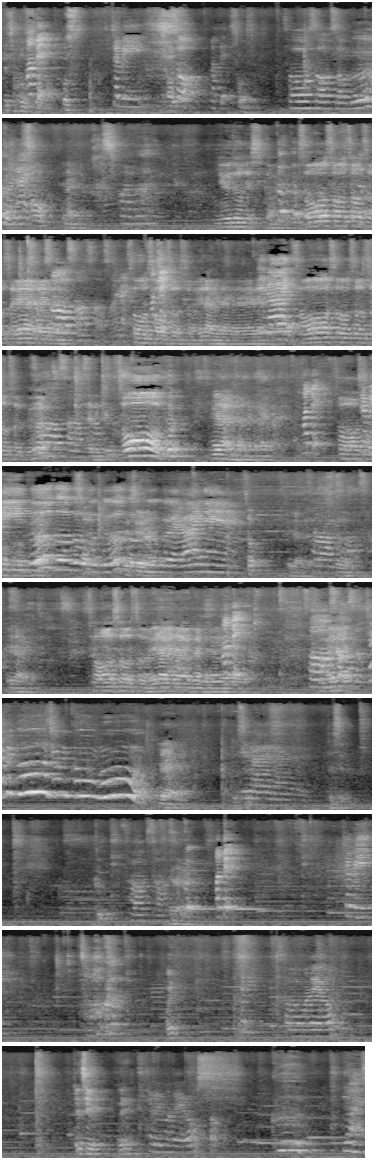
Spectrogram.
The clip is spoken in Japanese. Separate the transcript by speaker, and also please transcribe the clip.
Speaker 1: でそう
Speaker 2: 待てチャビ
Speaker 1: そう
Speaker 2: そう。待って。
Speaker 1: そう
Speaker 2: そうそう。そうグー偉い
Speaker 1: そう。偉い。ね
Speaker 2: 賢い。グー
Speaker 1: 誘導でしかそうそうそう。そうそう偉い偉い
Speaker 2: そうそうそうそう。偉い。
Speaker 1: そうそうそうそう。偉い偉い偉い
Speaker 2: 偉い。
Speaker 1: そうそうそうそう。そう。グ
Speaker 2: そう
Speaker 1: ーそう。グー偉い偉い偉い
Speaker 2: 待って
Speaker 1: そう。
Speaker 2: チャビグーグーグーグーグーグーグー偉いね
Speaker 1: そう。偉い
Speaker 2: そう。
Speaker 1: そう。偉いそう。そう。そう。偉い偉い偉い偉い
Speaker 2: 待ってそう。そう。そうチャビグーチャビグーグー
Speaker 1: 偉い偉いどうする？
Speaker 2: 偉い偉い
Speaker 1: どうするグー
Speaker 2: そうそう。そう待って。チャビそうグー
Speaker 1: おい。
Speaker 2: チャビそうまだよ。チャビまだよ。そうグーよし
